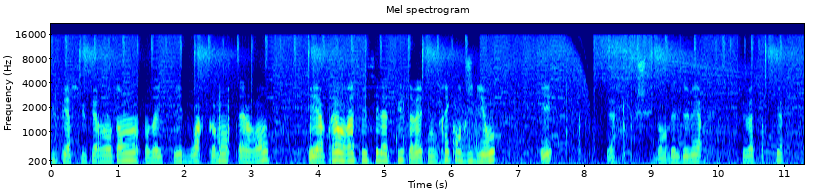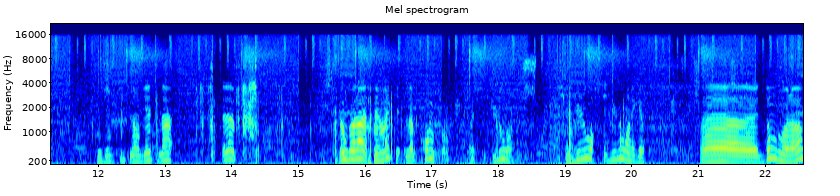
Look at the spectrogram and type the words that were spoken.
super super longtemps. On va essayer de voir comment elle rend. Et après on va se laisser là-dessus, ça va être une très courte vidéo. Et... Ah, bordel de merde, je vais sortir. J'ai une petite languette là. Hop. Donc voilà, c'est vrai que la première... Oh c'est du lourd. Hein. C'est du lourd, c'est du lourd les gars. Euh, donc voilà,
